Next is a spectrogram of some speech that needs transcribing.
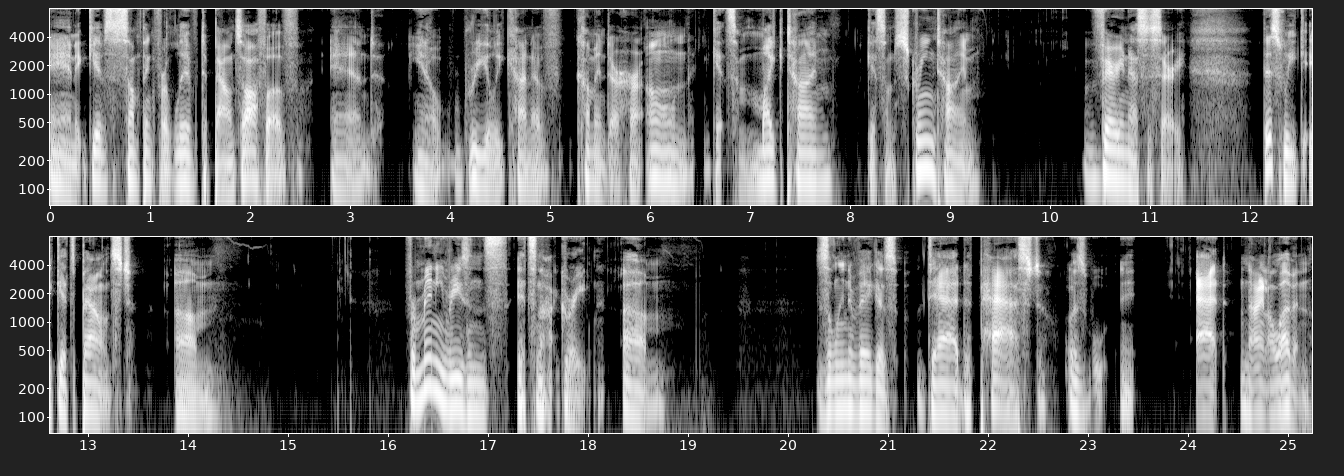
and it gives something for Liv to bounce off of, and you know really kind of come into her own, get some mic time, get some screen time. Very necessary. This week it gets bounced. Um, for many reasons, it's not great. Um, Zelina Vega's dad passed was at 9/11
